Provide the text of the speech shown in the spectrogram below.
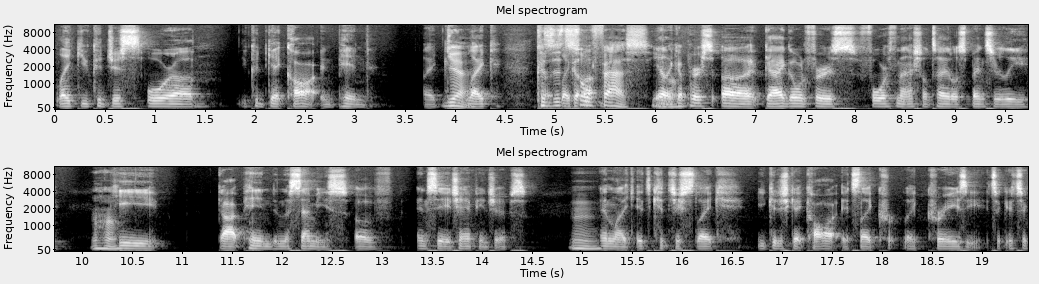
like you could just or uh, you could get caught and pinned, like Yeah. like because it's like so a- fast. yeah, like a person, uh, guy going for his fourth national title, Spencer Lee. Uh-huh. He got pinned in the semis of NCAA championships, Mm. and like it could just like you could just get caught. It's like cr- like crazy. It's a, it's a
